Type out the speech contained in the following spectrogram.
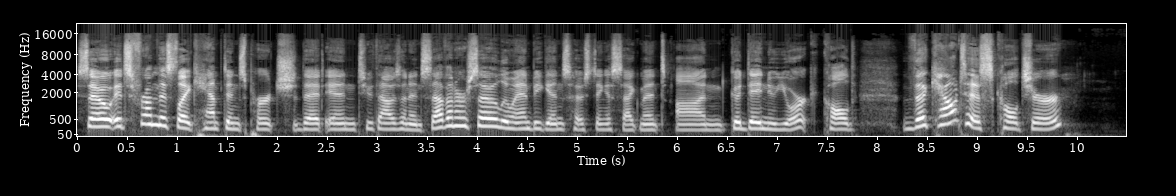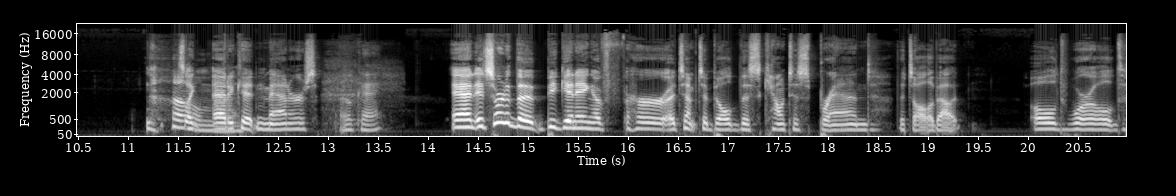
So it's from this like Hamptons perch that in 2007 or so, Luann begins hosting a segment on Good Day New York called The Countess Culture. It's like Oh, my. etiquette and manners. Okay. And it's sort of the beginning of her attempt to build this Countess brand that's all about old world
